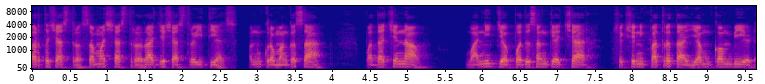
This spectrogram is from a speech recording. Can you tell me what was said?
अर्थशास्त्र समाजशास्त्र राज्यशास्त्र इतिहास अनुक्रमांक सहा. पदाचे नाव वाणिज्य पदसंख्या चार शैक्षणिक पात्रता यम कॉम बी एड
